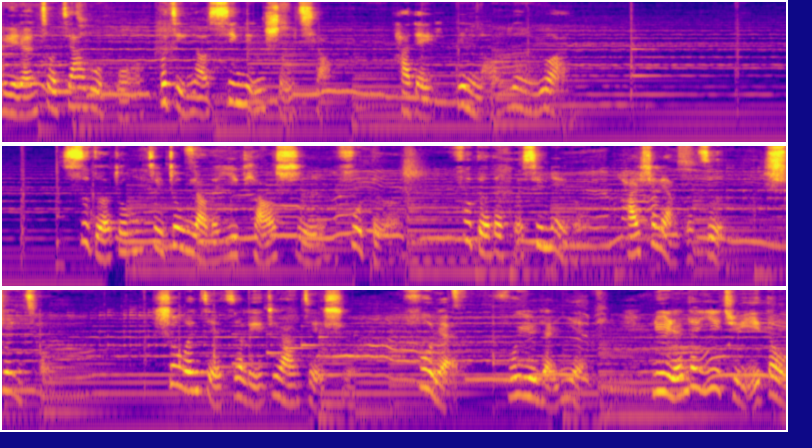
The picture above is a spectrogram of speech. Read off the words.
女人做家务活不仅要心灵手巧，还得任劳任怨。四德中最重要的一条是妇德，妇德的核心内容还是两个字：顺从。《说文解字》里这样解释：妇人，服于人也。女人的一举一动、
